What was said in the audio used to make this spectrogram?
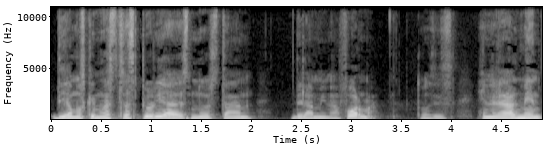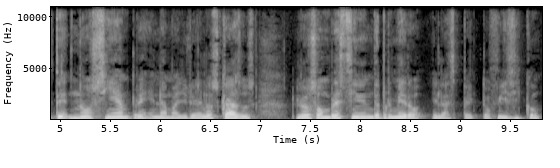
digamos que nuestras prioridades no están de la misma forma. Entonces, generalmente, no siempre, en la mayoría de los casos, los hombres tienen de primero el aspecto físico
